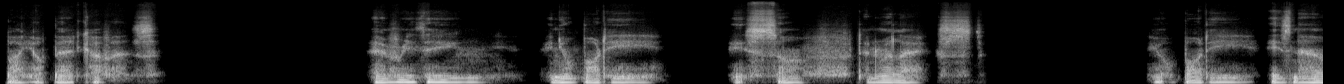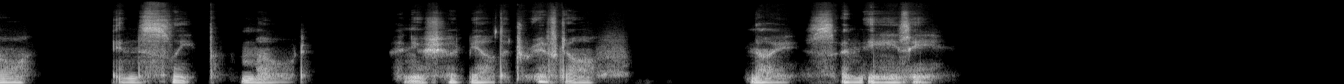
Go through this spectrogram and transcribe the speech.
by your bed covers. Everything in your body is soft and relaxed. Your body is now in sleep mode and you should be able to drift off nice and easy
